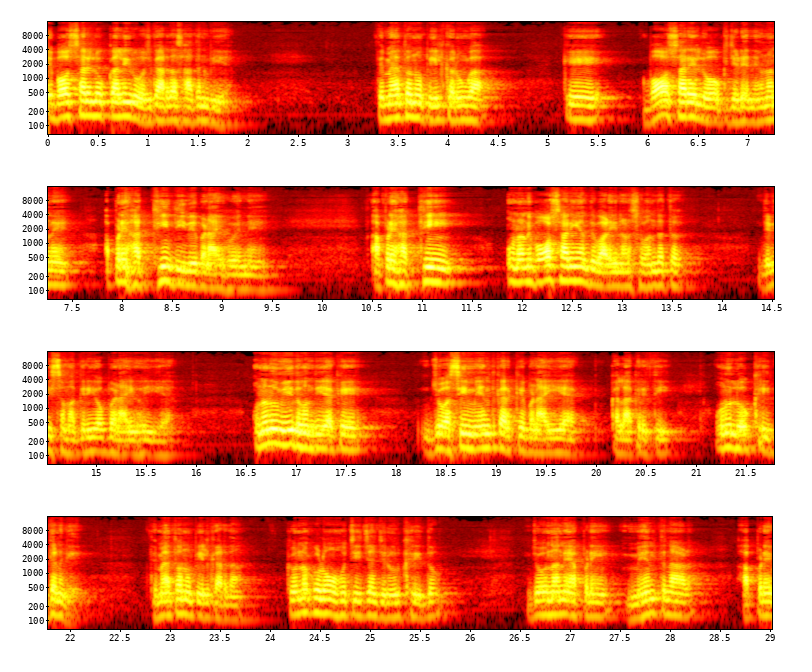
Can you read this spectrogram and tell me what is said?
ਇਹ ਬਹੁਤ ਸਾਰੇ ਲੋਕਾਂ ਲਈ ਰੋਜ਼ਗਾਰ ਦਾ ਸਾਧਨ ਵੀ ਹੈ। ਤੇ ਮੈਂ ਤੁਹਾਨੂੰ ਅਪੀਲ ਕਰੂੰਗਾ ਕਿ ਬਹੁਤ ਸਾਰੇ ਲੋਕ ਜਿਹੜੇ ਨੇ, ਉਹਨਾਂ ਨੇ ਆਪਣੇ ਹੱਥੀਂ ਦੀਵੇ ਬਣਾਏ ਹੋਏ ਨੇ। ਆਪਣੇ ਹੱਥੀਂ ਉਹਨਾਂ ਨੇ ਬਹੁਤ ਸਾਰੀਆਂ ਦੀਵਾਲੀ ਨਾਲ ਸੰਬੰਧਿਤ ਜਿਹੜੀ ਸਮੱਗਰੀ ਉਹ ਬਣਾਈ ਹੋਈ ਹੈ। ਉਹਨਾਂ ਨੂੰ ਉਮੀਦ ਹੁੰਦੀ ਹੈ ਕਿ ਜੋ ਅਸੀਂ ਮਿਹਨਤ ਕਰਕੇ ਬਣਾਈ ਹੈ ਕਲਾਕ੍ਰਿਤੀ, ਉਹਨੂੰ ਲੋਕ ਖਰੀਦਣਗੇ। ਤੇ ਮੈਂ ਤੁਹਾਨੂੰ ਅਪੀਲ ਕਰਦਾ ਕਿ ਉਹਨਾਂ ਕੋਲੋਂ ਉਹ ਚੀਜ਼ਾਂ ਜ਼ਰੂਰ ਖਰੀਦੋ, ਜੋ ਉਹਨਾਂ ਨੇ ਆਪਣੀ ਮਿਹਨਤ ਨਾਲ ਆਪਣੇ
